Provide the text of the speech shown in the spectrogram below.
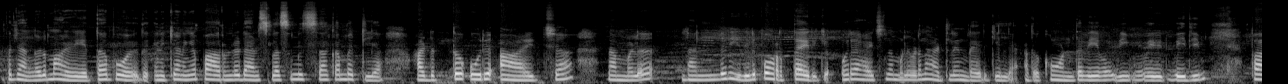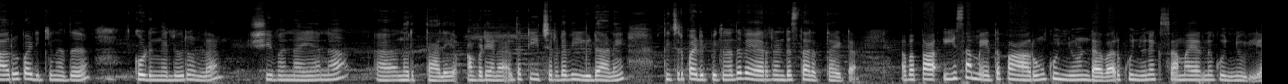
അപ്പോൾ ഞങ്ങൾ മഴയത്താണ് പോയത്. എനിക്കാണെങ്കിൽ പാറുന്റെ ഡാൻസ് ക്ലാസ് മിസ്സാക്കാൻ പറ്റില്ല. അടുത്ത ഒരു ആഴ്ച നമ്മൾ നല്ല രീതിയിൽ പുറത്തായിരിക്കും. ഒരാഴ്ച നമ്മളിവിടെ നാട്ടിലുണ്ടായിരിക്കില്ല. അതൊക്കെ ഓൺ ദ വേ വഴി വരും. പാറു പഠിക്കുന്നത് കൊടുങ്ങല്ലൂരുള്ള ശിവനയന നൃത്താലയം അവിടെയാണ്. അത് ടീച്ചറുടെ വീടാണ്. ടീച്ചർ പഠിപ്പിക്കുന്നത് വേറെ രണ്ട് സ്ഥലത്തായിട്ട്. അപ്പോൾ ഈ സമയത്ത് പാറും കുഞ്ഞും ഉണ്ടാവാറ് കുഞ്ഞുന് എക്സാം ആയിരുന്നു കുഞ്ഞുമില്ല.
